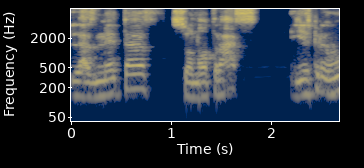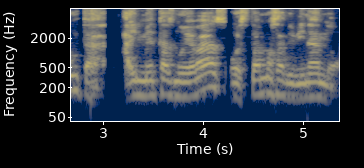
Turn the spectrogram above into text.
las metas son otras. Y es pregunta, ¿hay metas nuevas o estamos adivinando?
